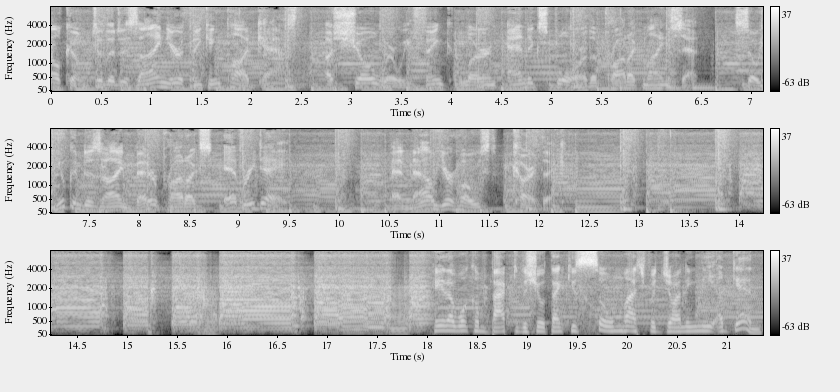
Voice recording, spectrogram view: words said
Welcome to the Design Your Thinking podcast, a show where we think, learn, and explore the product mindset so you can design better products every day. And now, your host, Karthik. Hey there, welcome back to the show. Thank you so much for joining me again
